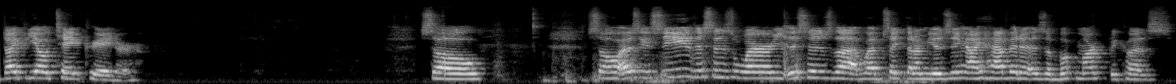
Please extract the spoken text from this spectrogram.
Diep.io Tank Creator. So, so as you see, this is where this is the website that I'm using. I have it as a bookmark because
